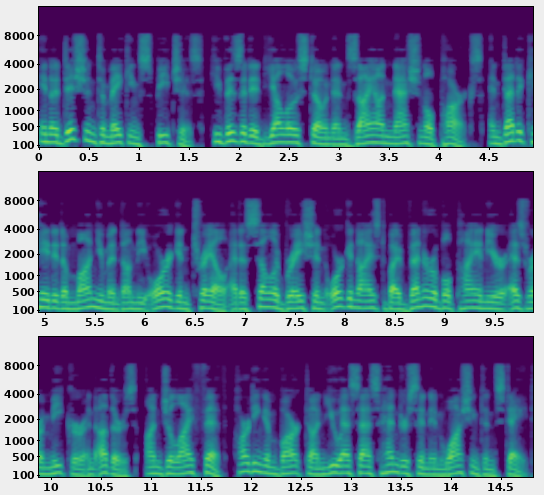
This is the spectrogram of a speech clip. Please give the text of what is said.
In addition to making speeches, he visited Yellowstone and Zion National Parks, and dedicated a monument on the Oregon Trail at a celebration organized by venerable pioneer Ezra Meeker and others. On July 5, Harding embarked on USS Henderson in Washington state.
